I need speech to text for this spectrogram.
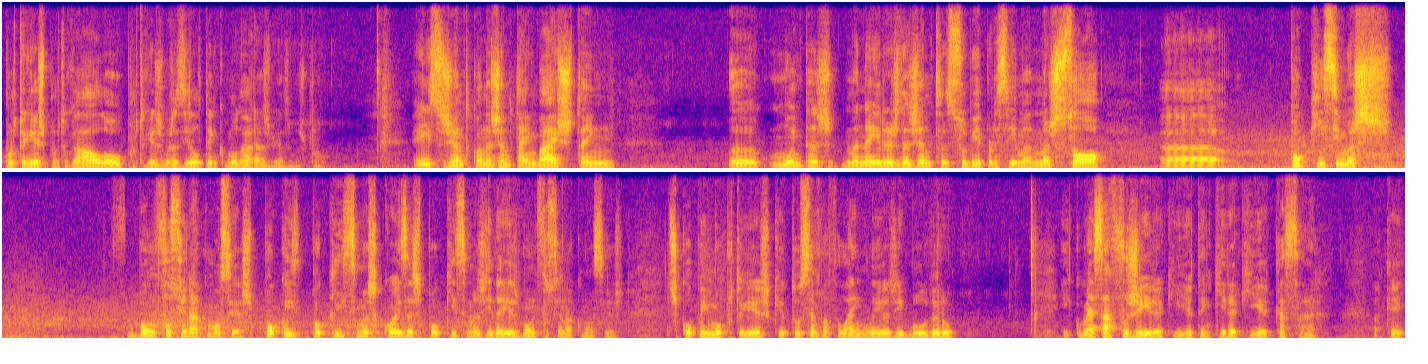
português Portugal ou português Brasil, tem que mudar às vezes. Mas pronto. É isso, gente. Quando a gente está em baixo, tem uh, muitas maneiras da gente subir para cima, mas só uh, pouquíssimas vão funcionar com vocês. pouquíssimas coisas, pouquíssimas ideias vão funcionar com vocês. Desculpem o meu português, que eu estou sempre a falar inglês e búlgaro e começa a fugir aqui, eu tenho que ir aqui a caçar. ok?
